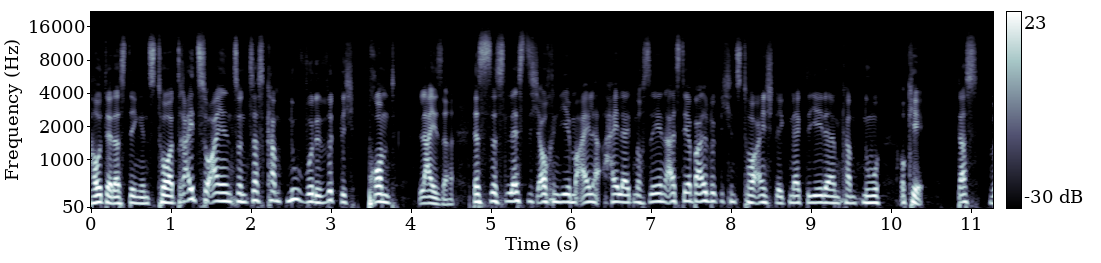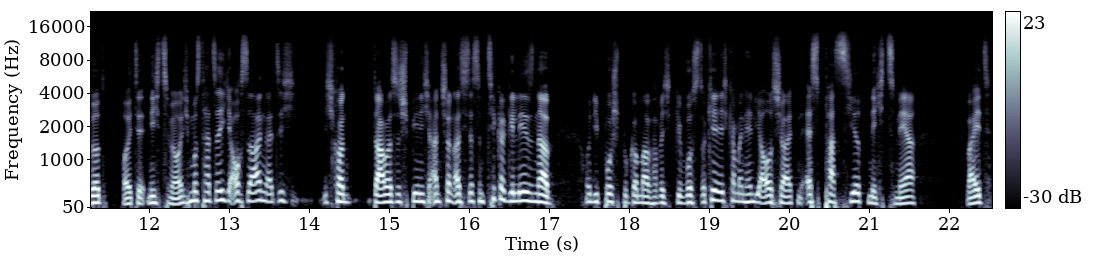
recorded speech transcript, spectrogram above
haut er das Ding ins Tor. 3 zu 1 und das Camp Nou wurde wirklich prompt leiser. Das, das lässt sich auch in jedem Highlight noch sehen. Als der Ball wirklich ins Tor einschlägt, merkte jeder im Camp Nou, okay, das wird heute nichts mehr. Und ich muss tatsächlich auch sagen, als ich, ich konnte damals das Spiel nicht anschauen, als ich das im Ticker gelesen habe und die Push bekommen habe, habe ich gewusst, okay, ich kann mein Handy ausschalten, es passiert nichts mehr. Weit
